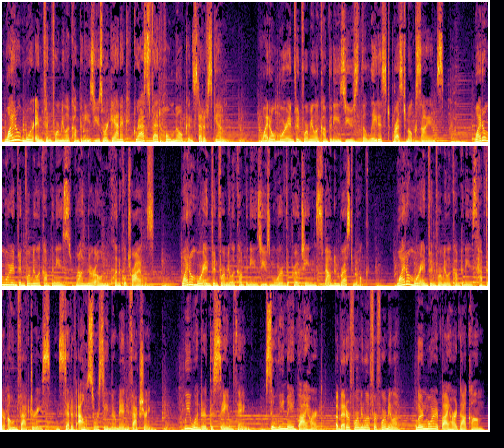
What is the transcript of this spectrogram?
Why don't more infant formula companies use organic, grass fed whole milk instead of skim? Why don't more infant formula companies use the latest breast milk science? Why don't more infant formula companies run their own clinical trials? Why don't more infant formula companies use more of the proteins found in breast milk? Why don't more infant formula companies have their own factories instead of outsourcing their manufacturing? We wondered the same thing. So we made ByHeart, a better formula for formula. Learn more at byheart.com.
